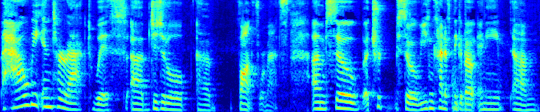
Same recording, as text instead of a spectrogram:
how we interact with uh, digital uh, font formats. Um, so, tr- so you can kind of think about any um,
